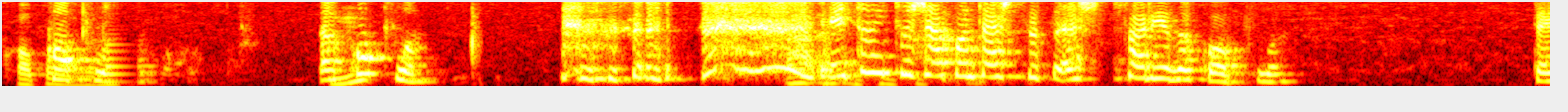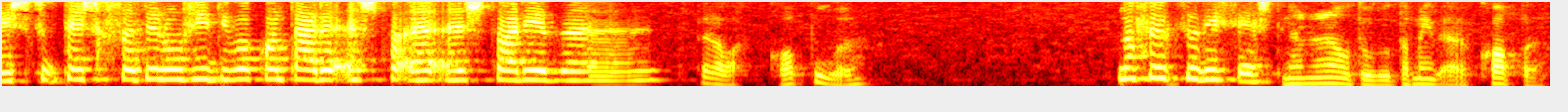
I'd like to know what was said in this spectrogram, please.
Qual palavra? Cópula. A hum? cópula. Ah, então, e tu já contaste a história da cópula? Tens, tens que fazer um vídeo a contar a, a, a história da. Espera lá, cópula? Não foi o que tu disseste? Não, não, não, tu também a copa.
